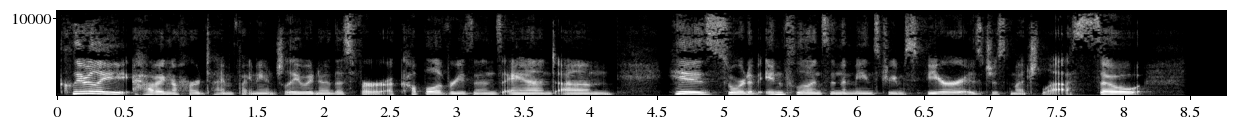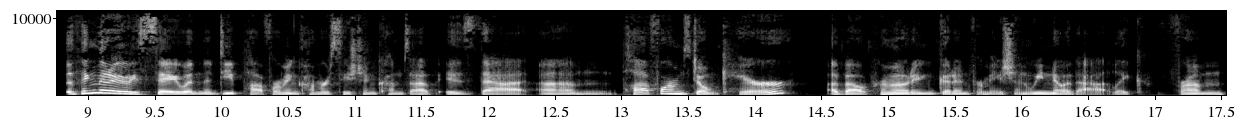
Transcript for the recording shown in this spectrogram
clearly having a hard time financially. We know this for a couple of reasons, and um, his sort of influence in the mainstream sphere is just much less. So the thing that I always say when the deplatforming conversation comes up is that um, platforms don't care about promoting good information. We know that, like from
